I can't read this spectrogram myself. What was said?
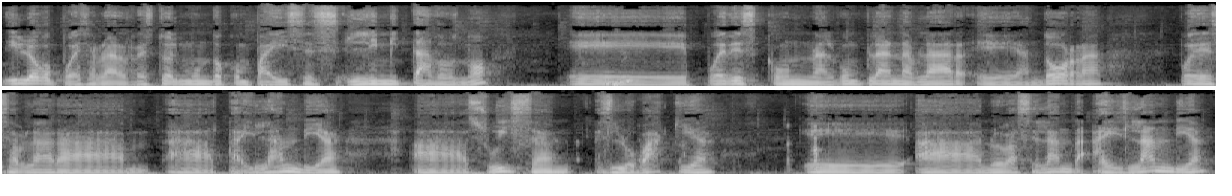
y luego puedes hablar al resto del mundo con países limitados, ¿no? Eh, puedes con algún plan hablar Andorra, puedes hablar a, a, Tailandia, a Suiza, Eslovaquia, a Nueva Zelanda, a Islandia.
